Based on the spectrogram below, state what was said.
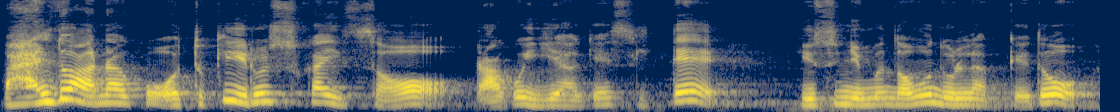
말도 안 하고 어떻게 이럴 수가 있어? 라고 이야기했을 때 예수님은 너무 놀랍게도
